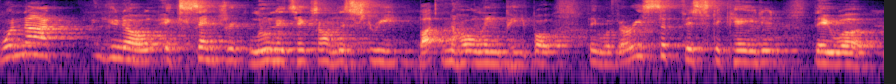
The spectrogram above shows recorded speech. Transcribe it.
were not, you know, eccentric lunatics on the street, buttonholing people. They were very sophisticated. They were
